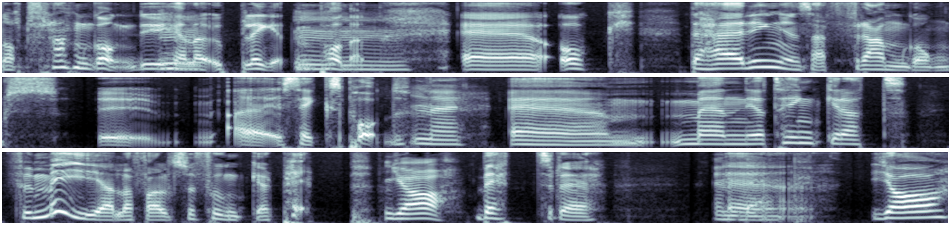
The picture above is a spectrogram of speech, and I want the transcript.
nått framgång. Det är ju Mm. hela upplägget med podden. Mm. Eh, och det här är ingen så här framgångs eh, eh, sexpodd. Ehm, men jag tänker att för mig i alla fall så funkar pepp Ja, bättre. en eh, ja,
